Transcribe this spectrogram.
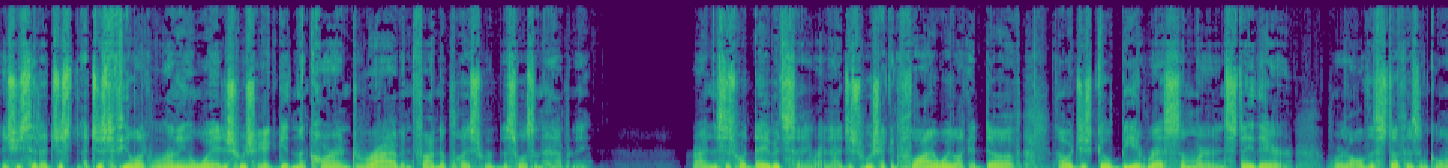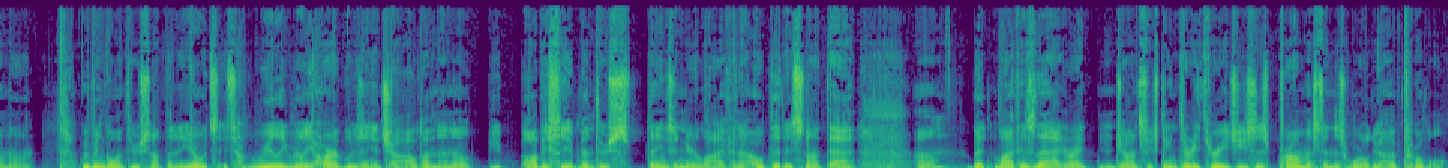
and she said i just i just feel like running away i just wish i could get in the car and drive and find a place where this wasn't happening right? This is what David's saying right now. I just wish I could fly away like a dove. I would just go be at rest somewhere and stay there where all this stuff isn't going on. We've been going through something. You know, it's it's really really hard losing a child. I, I know you obviously have been through things in your life, and I hope that it's not that. Um, but life is that, right? John sixteen thirty three. Jesus promised, "In this world you'll have trouble."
